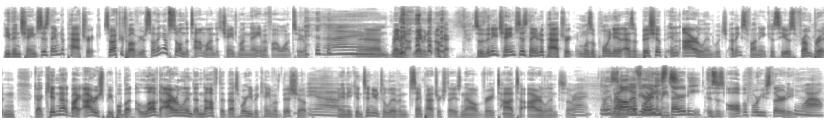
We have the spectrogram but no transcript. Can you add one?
He then changed his name to Patrick. So, after 12 years, so I think I'm still on the timeline to change my name if I want to. And maybe not. Maybe not. Okay. So then he changed his name to Patrick and was appointed as a bishop in Ireland, which I think is funny because he was from Britain, got kidnapped by Irish people, but loved Ireland enough that that's where he became a bishop. Yeah. And he continued to live in St. Patrick's Day is now very tied to Ireland. So right. Talk this is all love before he's enemies. 30. this is all before he's 30. Wow.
